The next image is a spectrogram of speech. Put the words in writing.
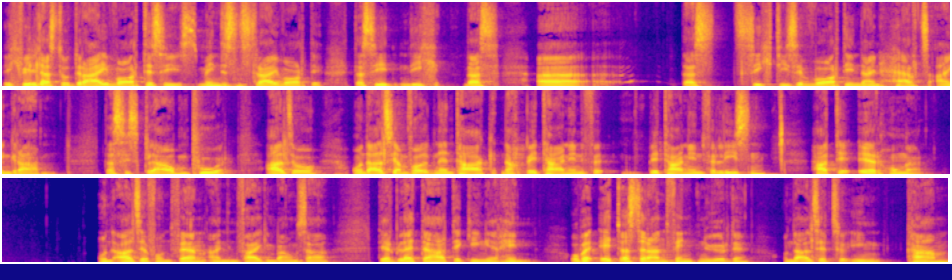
Ich will, dass du drei Worte siehst, mindestens drei Worte, dass, sie nicht, dass, äh, dass sich diese Worte in dein Herz eingraben. Das ist Glauben pur. Also, und als sie am folgenden Tag nach Bethanien, Bethanien verließen, hatte er Hunger. Und als er von fern einen Feigenbaum sah, der Blätter hatte, ging er hin, ob er etwas daran finden würde. Und als er zu ihm kam,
